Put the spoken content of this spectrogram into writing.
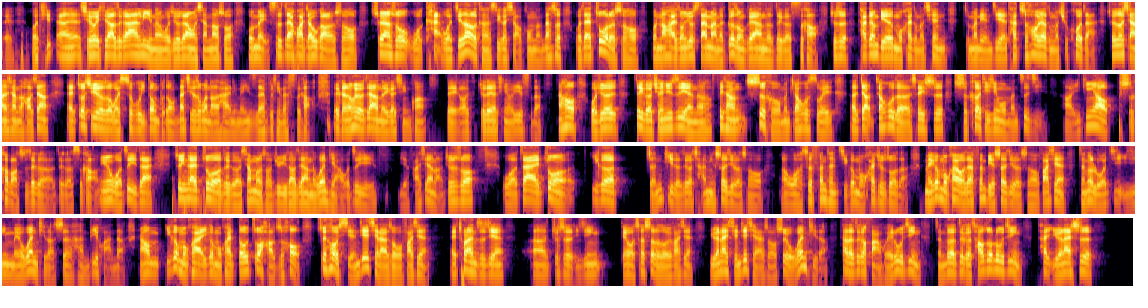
对我提，嗯，学伟提到这个案例呢，我就让我想到说，我每次在画交互稿的时候，虽然说我看我接到的可能是一个小功能，但是我在做的时候，我脑海中就塞满了各种各样的这个思考，就是它跟别的模块怎么嵌、怎么连接，它之后要怎么去扩展。所以说想着想着，好像哎做需求的时候我似乎一动不动，但其实我脑海里面一直在不停的思考，对，可能会有这样的一个情况。对我觉得也挺有意思的。然后我觉得这个全局之眼呢，非常适合我们交互思维，呃，交交互的设计师时刻提醒我们自己。啊，一定要时刻保持这个这个思考，因为我自己在最近在做这个项目的时候就遇到这样的问题啊，我自己也发现了，就是说我在做一个整体的这个产品设计的时候，呃，我是分成几个模块去做的，每个模块我在分别设计的时候，发现整个逻辑已经没有问题了，是很闭环的。然后一个模块一个模块都做好之后，最后衔接起来的时候，我发现，哎，突然之间，呃，就是已经。给我测试的时候会发现，原来衔接起来的时候是有问题的。它的这个返回路径，整个这个操作路径，它原来是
